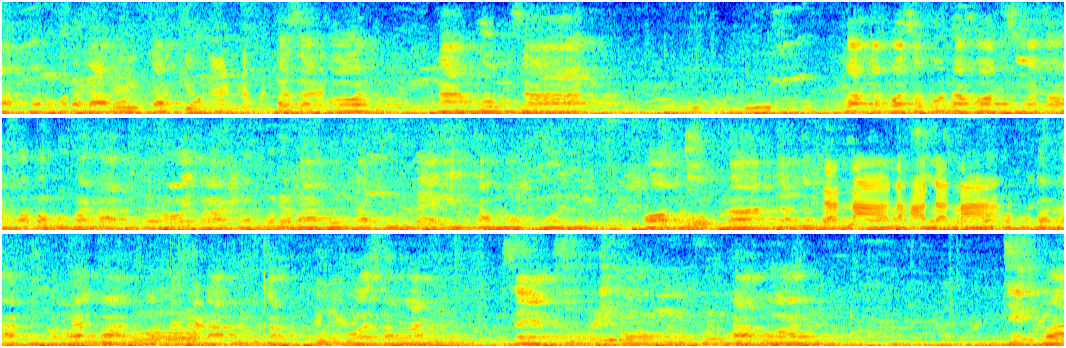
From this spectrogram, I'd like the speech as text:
าทพระราชนาบุญกับคุณพัสกรนามวงศาจากจังหวัดสกลนครเสียข้าหัวบำรุงพระธาตุหนึ่งร้อยบาทพระราชนาบุญกับคุณแม่อินคำมงคลพร้อมลูกหลานจากจังหวัดด้านหน้านะคะ ด้านหน้าพระพุทธนาหนึ่งร้อยบาทขอพัฒนาบุญกับคุณบัวสวรรค์แสงสุริวงศ์คุณถาวรจิตวา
